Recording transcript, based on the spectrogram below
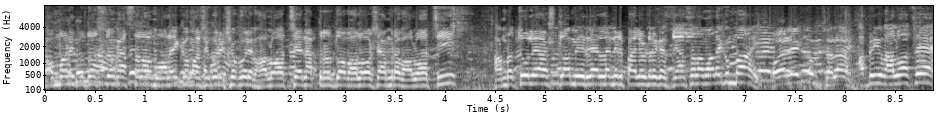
সম্মানিত দর্শক আসসালামু আলাইকুম। আশা করি সকলে ভালো আছেন। আপনারা দোয়া ভালোবাসা আমরা ভালো আছি। আমরা চলে আসলাম এই রেল লাইনের পাইলটের কাছে। আসসালামু আলাইকুম ভাই। ওয়ালাইকুম সালাম। আপনি কি ভালো আছেন?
